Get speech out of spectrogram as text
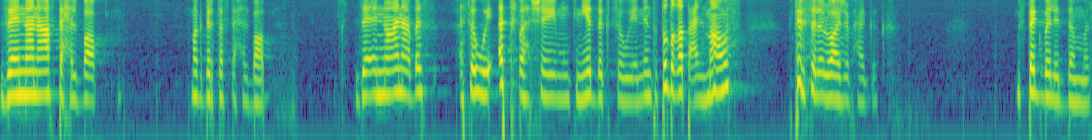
زي إنه أنا أفتح الباب ما قدرت أفتح الباب زي إنه أنا بس أسوي أتفه شيء ممكن يدك تسويه إن أنت تضغط على الماوس وترسل الواجب حقك. مستقبلي اتدمر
